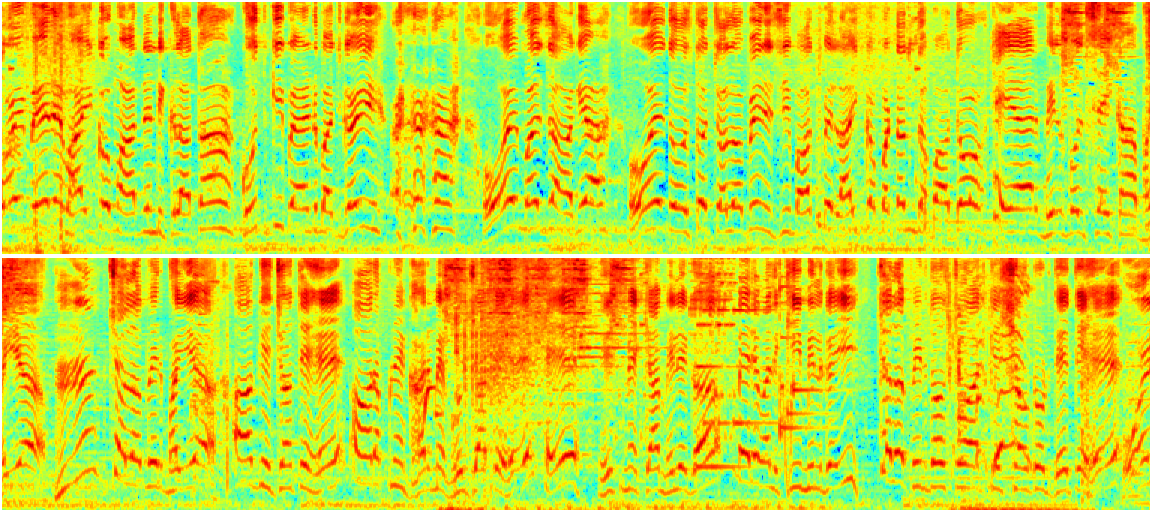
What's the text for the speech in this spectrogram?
ओए मेरे भाई को मारने निकला था। खुद की बैंड बज गई। ओए मज़ा आ गया। ओए दोस्तों चलो फिर इसी बात पे लाइक का बटन दबा दो। यार बिल्कुल सही कहा भैया। हम्म? चलो फिर भैया आगे जाते हैं और अपने घर में घुस जाते हैं। इसमें क्या मिलेगा? मेरे वाली की मिल गई। चलो फिर दोस्तों आज के शाउट आउट देते हैं। ओए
